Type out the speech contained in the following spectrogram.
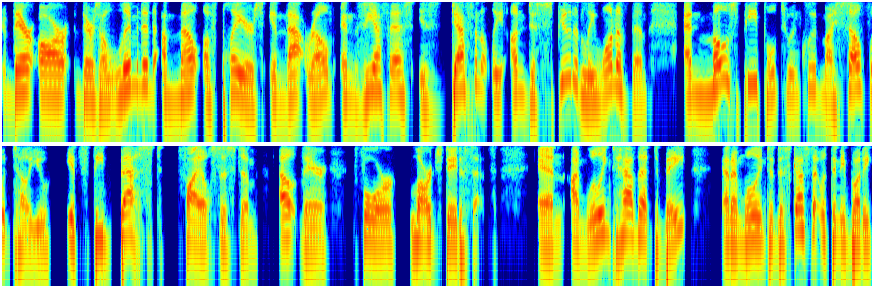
there are there's a limited amount of players in that realm and ZFS is definitely undisputedly one of them and most people to include myself would tell you it's the best file system out there for large data sets. And I'm willing to have that debate and I'm willing to discuss that with anybody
